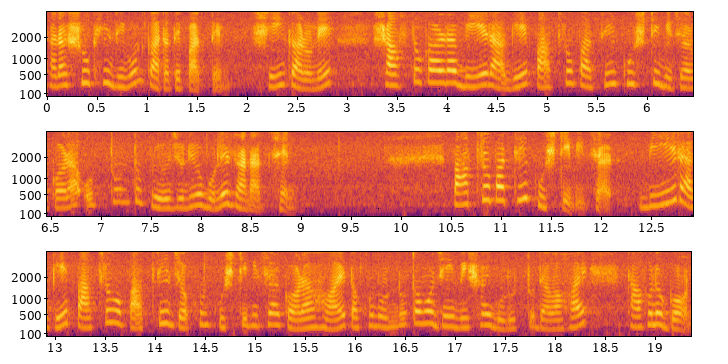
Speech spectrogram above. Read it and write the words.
তারা সুখী জীবন কাটাতে পারতেন। সেই কারণে স্বাস্থ্যকাররা বিয়ের আগে পাত্র পাত্রীর কুষ্টি বিচার করা অত্যন্ত প্রয়োজনীয় বলে জানাচ্ছেন। পাত্রপাত্রীর কুষ্টি বিচার। বিয়ের আগে পাত্র ও পাত্রীর যখন কুষ্টি বিচার করা হয়, তখন অন্যতম যে বিষয় গুরুত্ব দেওয়া হয়, তা হলো গণ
